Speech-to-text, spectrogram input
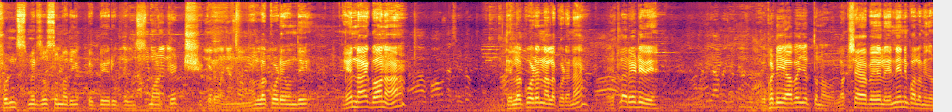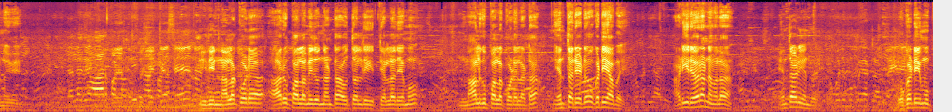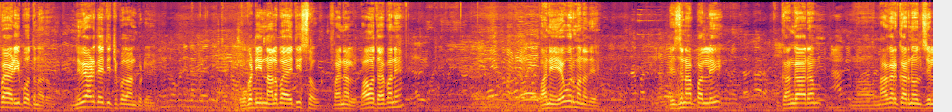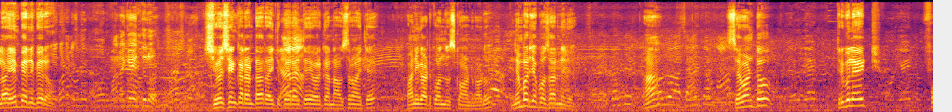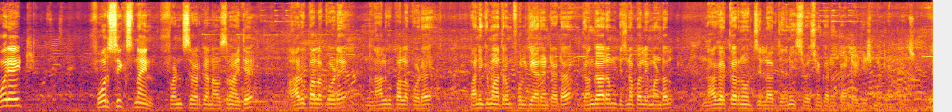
Friends మీరు చూస్తున్నది Pebbair bulls market. ఇక్కడ నల్లకోడే ఉంది. ఏం నాయక్ బాగునా తెల్లకోడే నల్లకోడేనా? ఎట్లా రేట్ ఇవి? ఒకటి యాభై చెప్తున్నావు. లక్ష యాభై వేలు. ఎన్ని ఎన్ని పళ్ళ మీద ఉన్నాయి ఇవి? ఇది నల్లకోడ ఆరు పళ్ళ మీద ఉందంట. అవతలది తెల్లదేమో. నాలుగు పళ్ళ కోడలట. ఎంత రేటు? ఒకటి యాభై. అడిగిరు ఎవరన్నా మళ్ళా? ఎంత అడిగింది ఒకటి ముప్పై అడిగిపోతున్నారు. నువ్వే అడిగైతే ఇచ్చిపోదాం అనుకుంటే ఒకటి నలభై అయితే ఇస్తావు ఫైనల్. బాగుతాయి పని? పని ఏ ఊరు మనది? బిజ్నాపల్లి గంగారం నాగర్ కర్నూలు జిల్లా. ఏం పేరు నీ పేరు? శివశంకర్ అంట రైతు పేరు అయితే ఎవరికైనా అవసరం అయితే పని కట్టుకొని చూసుకోమంటున్నాడు. నెంబర్ చెప్పు సార్ నీది. Seven two triple eight four eight four six nine funds ఎవరికైనా అవసరం అయితే ఆరు పళ్ళ కోడే నాలుగు పళ్ళ కోడే పనికి మాత్రం ఫుల్ గ్యారంటీ అట. గంగారం బిజినపల్లి మండల్ నాగర్ కర్నూలు జిల్లాకు చెందిన ఈ శివశంకర్ని కాంటాక్ట్ చేసి మాట్లాడుకోవచ్చు.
